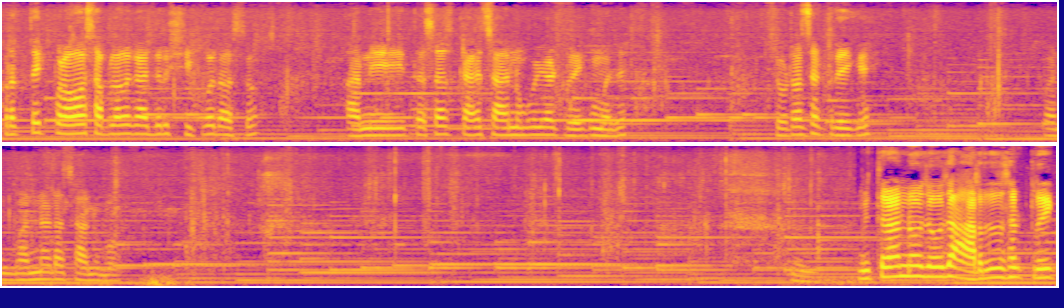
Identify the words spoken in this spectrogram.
प्रत्येक प्रवास आपल्याला काहीतरी शिकवत असतो. आणि तसाच कायचा अनुभव या ट्रेकमध्ये. छोटासा ट्रेक आहे. पण भन्नाटाचा अनुभव. मित्रांनो जवळजवळ अर्धा तासात ट्रेक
